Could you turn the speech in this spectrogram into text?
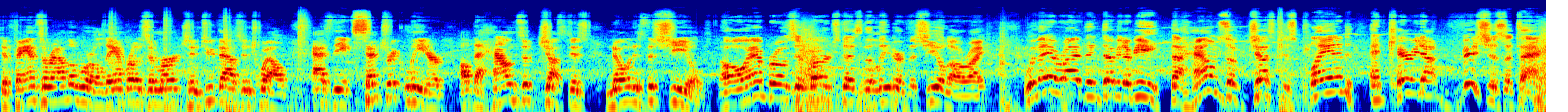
To fans around the world, Ambrose emerged in 2012 as the eccentric leader of the Hounds of Justice, known as The Shield. Oh, Ambrose emerged as the leader of the Shield, all right. When they arrived in WWE, the Hounds of Justice planned and carried out vicious attacks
